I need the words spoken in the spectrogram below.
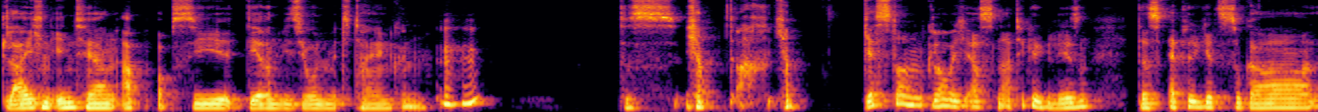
gleichen intern ab, ob sie deren Vision mitteilen können. Mhm. Das, ich habe, ach, ich habe gestern, glaube ich, erst einen Artikel gelesen, dass Apple jetzt sogar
